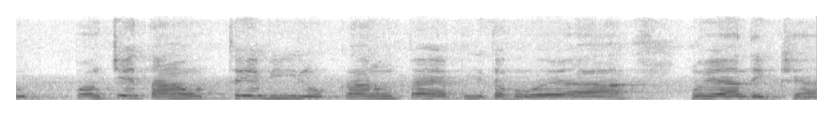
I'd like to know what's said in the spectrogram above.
ਪਹੁੰਚੇ ਤਾਂ ਉੱਥੇ ਵੀ ਲੋਕਾਂ ਨੂੰ ਭੈ ਭੀਤ ਹੋਇਆ ਹੋਇਆ ਦੇਖਿਆ।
